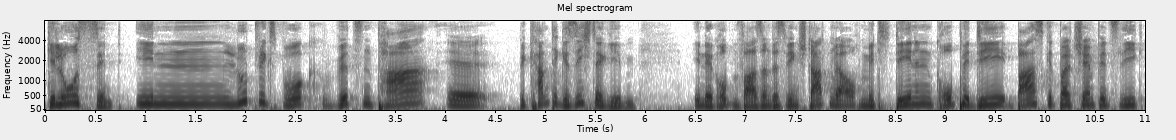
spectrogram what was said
gelost sind. In Ludwigsburg wird es ein paar äh, bekannte Gesichter geben in der Gruppenphase und deswegen starten wir auch mit denen Gruppe D Basketball Champions League.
